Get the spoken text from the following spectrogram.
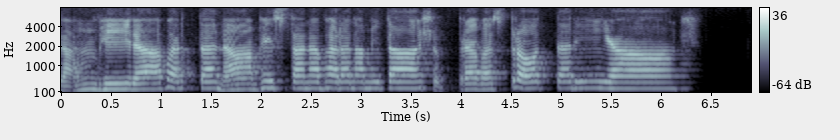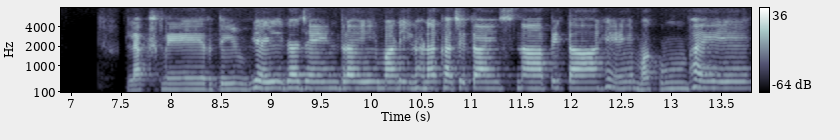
गम्भीरावर्तनाभिस्तनभरनमिता शुभ्रवस्त्रोत्तरीया लक्ष्मीर्दिव्यै गजेन्द्रै मणिगणखचितैः स्नापिता हेमकुम्भै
